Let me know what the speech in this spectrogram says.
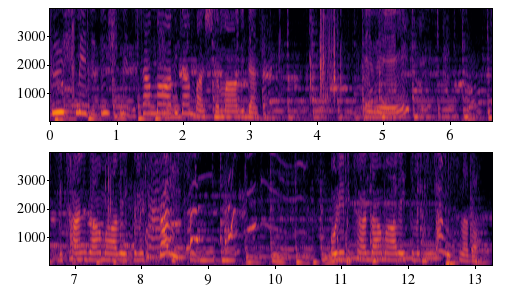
Düşmedi düşmedi. Sen maviden başla maviden. Evet. Bir tane daha mavi eklemek ister misin? Oraya bir tane daha mavi eklemek ister misin Ada?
